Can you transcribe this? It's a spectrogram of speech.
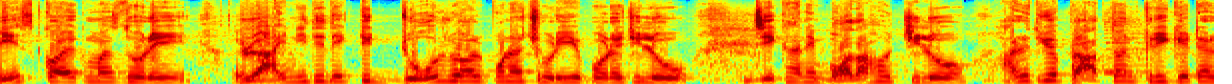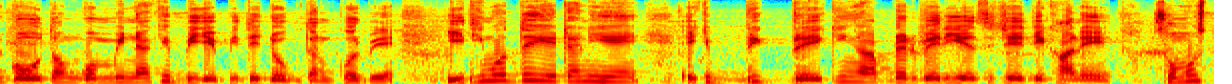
বেশ কয়েক মাস ধরে রাজনীতিতে একটি জোর জল্পনা ছড়িয়ে পড়েছিল, যেখানে বলা হচ্ছিল ভারতীয় প্রাক্তন ক্রিকেটার গৌতম গম্ভীর নাকি বিজেপিতে যোগদান করবে। ইতিমধ্যেই এটা নিয়ে একটি বিগ ব্রেকিং আপডেট বেরিয়ে এসেছে, যেখানে সমস্ত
